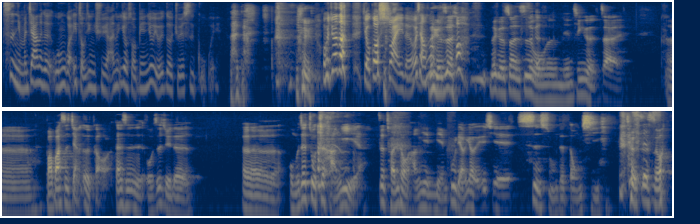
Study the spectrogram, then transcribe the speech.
是你们家那个文物馆一走进去啊，那右手边就有一个爵士鼓哎、我觉得有够帅的。我想说，那个算、哦那个算是我们年轻人在呃，爸爸是讲恶搞啊，但是我是觉得呃，我们在做这行业啊，这传统行业免不了要有一些世俗的东西，就是说。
